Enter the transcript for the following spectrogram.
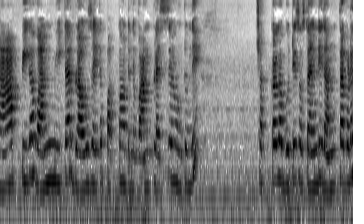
హ్యాపీగా వన్ మీటర్ బ్లౌజ్ అయితే పక్కా ఉంటుంది. వన్ ప్లస్ ఉంటుంది. చక్కగా బుటీస్ వస్తాయండి. ఇదంతా కూడా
